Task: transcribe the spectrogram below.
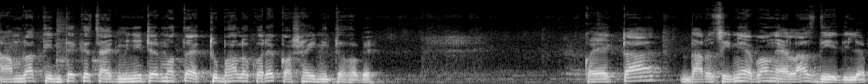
আমরা তিন থেকে চার মিনিটের মতো একটু ভালো করে কষাই নিতে হবে। কয়েকটা দারুচিনি এবং এলাচ দিয়ে দিলাম।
